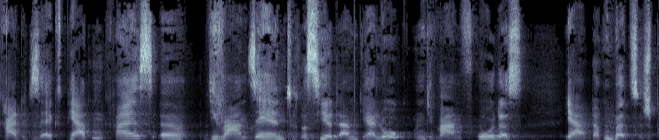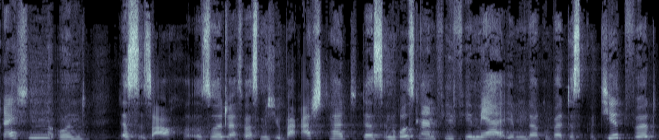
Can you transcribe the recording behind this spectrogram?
gerade dieser Expertenkreis, äh, die waren sehr interessiert am Dialog und die waren froh, dass ja darüber zu sprechen. Und das ist auch so etwas, was mich überrascht hat, dass in Russland viel viel mehr eben darüber diskutiert wird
